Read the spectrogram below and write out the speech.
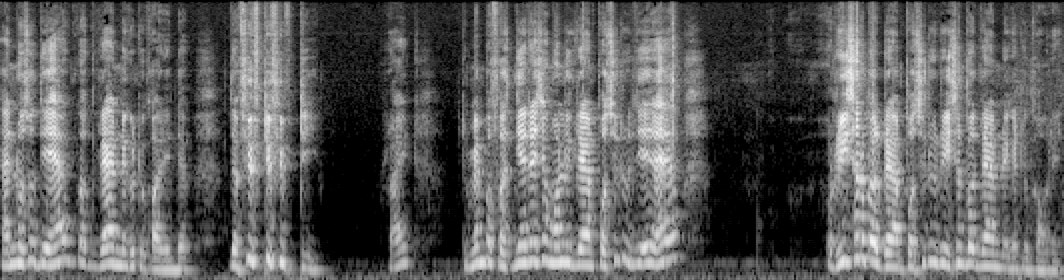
And also they have gram-negative coverage. The 50-50, right? Remember, first generation only gram-positive, they have reasonable gram positive, reasonable gram negative coverage.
